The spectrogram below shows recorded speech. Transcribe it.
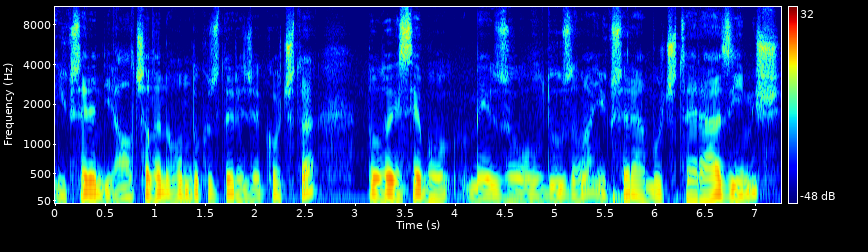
yükselen değil alçalanı 19 derece koçta. Dolayısıyla bu mevzu olduğu zaman yükselen burç teraziymiş.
